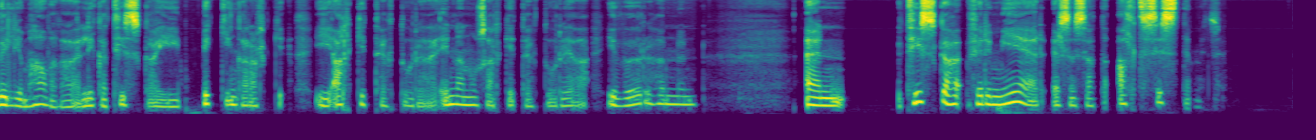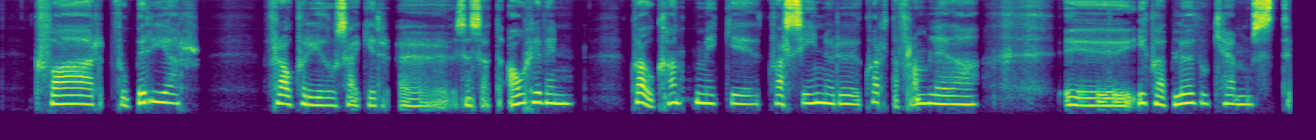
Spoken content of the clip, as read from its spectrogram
viljum hafa það, líka tíska í byggingar, í arkitektúr eða innanhúsarkitektúr eða í vöruhönnun. En tíska fyrir mér er sem sagt allt systemið. Hvar þú byrjar frá hverju þú sækir uh, sagt áhrifin hvað þú kant mikið, hvar sínuru hvar þetta framleiða uh, í hvaða blöð þú kemst,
